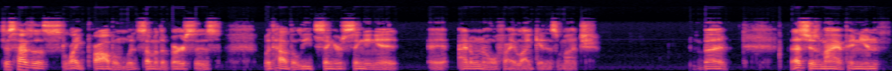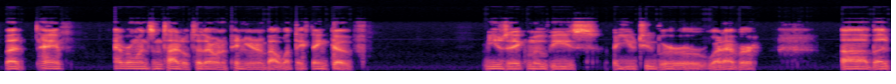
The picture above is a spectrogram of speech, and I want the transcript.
just has a slight problem with some of the verses, with how the lead singer's singing it I don't know if I like it as much. But that's just my opinion. But hey, everyone's entitled to their own opinion about what they think of music, movies, a YouTuber, or whatever. Uh, but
